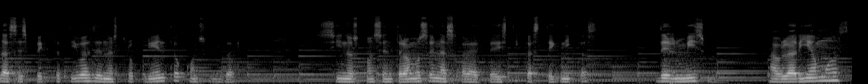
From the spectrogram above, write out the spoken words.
las expectativas de nuestro cliente o consumidor. Si nos concentramos en las características técnicas del mismo, hablaríamos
